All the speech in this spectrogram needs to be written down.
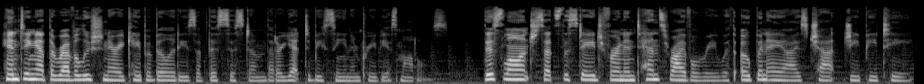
hinting at the revolutionary capabilities of this system that are yet to be seen in previous models. This launch sets the stage for an intense rivalry with OpenAI's ChatGPT.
